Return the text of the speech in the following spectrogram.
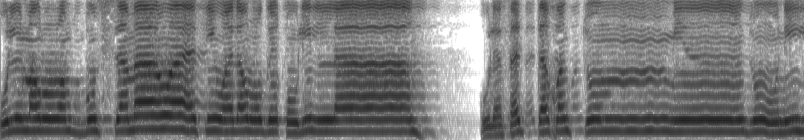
قل من رب السماوات والأرض؟ قل الله. قل فاتخذتم من دونه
